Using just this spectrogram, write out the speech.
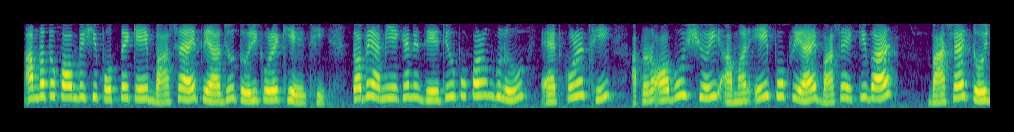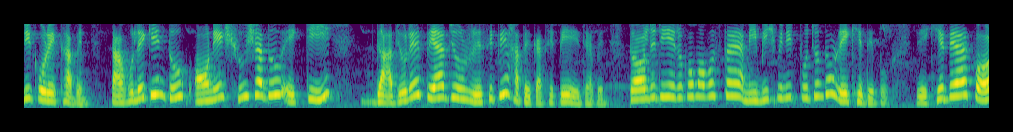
আমরা তো কম বেশি প্রত্যেকেই বাসায় পেঁয়াজও তৈরি করে খেয়েছি, তবে আমি এখানে যে যে উপকরণগুলো অ্যাড করেছি, আপনারা অবশ্যই আমার এই প্রক্রিয়ায় বাসায় একটিবার বাসায় তৈরি করে খাবেন। তাহলে কিন্তু অনেক সুস্বাদু একটি গাজরের পেঁয়াজুর রেসিপি হাতের কাছে পেয়ে যাবেন। তো অলরেডি এরকম অবস্থায় আমি ২০ মিনিট পর্যন্ত রেখে দেব। রেখে দেওয়ার পর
